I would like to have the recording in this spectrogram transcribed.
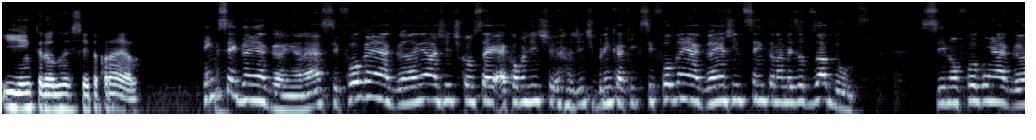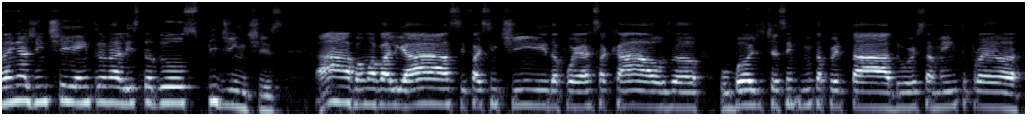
e entrando receita para ela. Tem que ser ganha-ganha, né? Se for ganha-ganha, a gente consegue. É como a gente, a gente brinca aqui que se for ganha-ganha, a gente senta na mesa dos adultos. Se não for ganha-ganha, a gente entra na lista dos pedintes. Ah, vamos avaliar se faz sentido apoiar essa causa. O budget é sempre muito apertado, o orçamento para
